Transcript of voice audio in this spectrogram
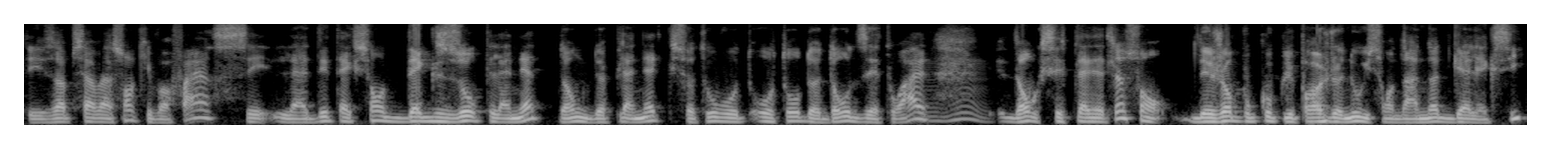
des observations qu'il va faire, c'est la détection d'exoplanètes, donc de planètes qui se trouvent autour de d'autres étoiles. Mhm. Donc, ces planètes-là sont déjà beaucoup plus proches de nous, ils sont dans notre galaxie,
